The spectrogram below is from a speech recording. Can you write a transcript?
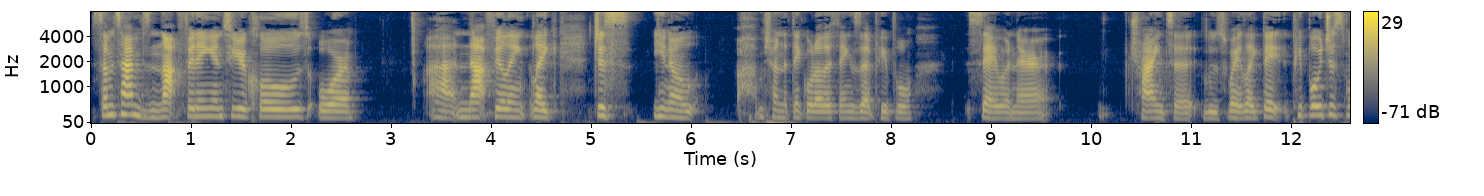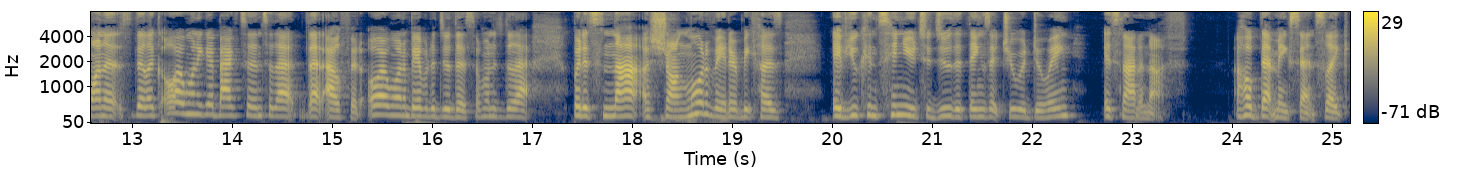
sometimes not fitting into your clothes or uh, not feeling like just you know, I'm trying to think what other things that people say when they're trying to lose weight. Like they people just want to they're like, "Oh, I want to get back to into that that outfit. Oh, I want to be able to do this. I want to do that." But it's not a strong motivator because if you continue to do the things that you were doing, it's not enough. I hope that makes sense. Like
